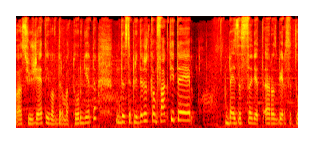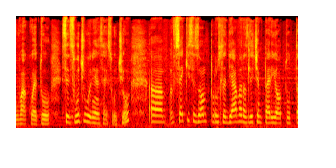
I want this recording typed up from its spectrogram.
а, сюжета и в драматургията, да се придържат към фактите, без да съдят, разбира се, това, което се е случило или не се е случило. Всеки сезон проследява различен период от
